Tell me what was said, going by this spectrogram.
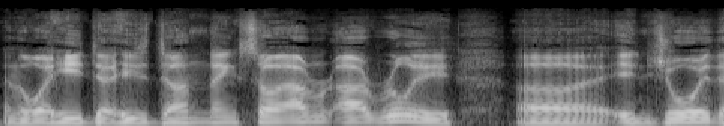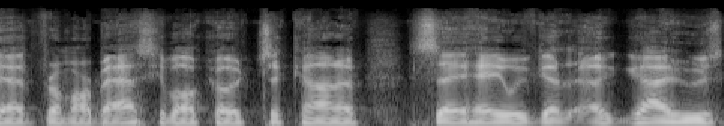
and the way he he's done things. So I, I really uh, enjoy that from our basketball coach to kind of say, hey, we've got a guy who's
